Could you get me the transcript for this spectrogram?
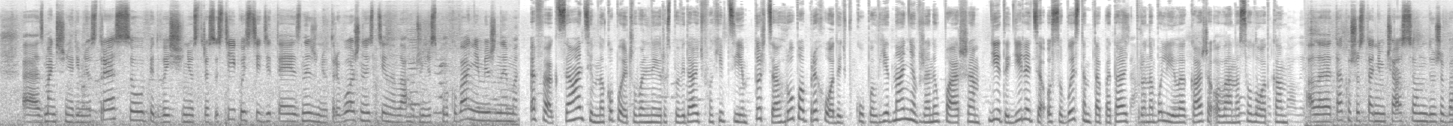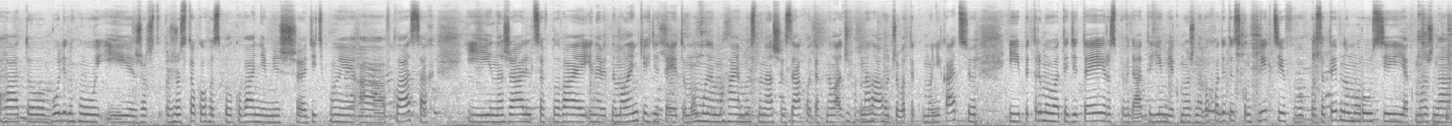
зменшенню рівню стресу, підвищенню стресостійкості дітей, зниженню тривожності, налагодженню спілкування між ними. Ефект сеансів накопичувальний, розповідають фахівці. Тож ця група приходить в купол єднання вже не вперше. Діти діляться особистим та питають про наболіле, каже Олена Солодка. Але також останнім часом дуже багато булінгу і жорстокого спілкування між дітьми в класах. І на жаль, це впливає і навіть на маленьких дітей. Тому ми намагаємось на наших заходах налагоджувати комунікацію і підтримувати дітей, розповідати їм, як можна виходити з конфліктів позитивному русі, як можна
